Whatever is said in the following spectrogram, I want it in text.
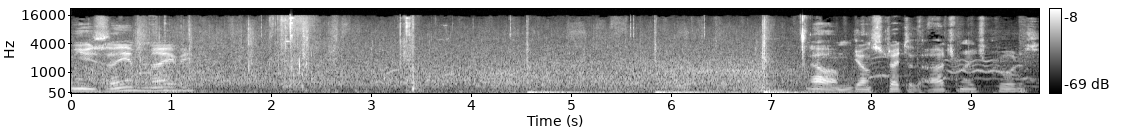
museum maybe? Oh, I'm going straight to the Archmage quarters.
